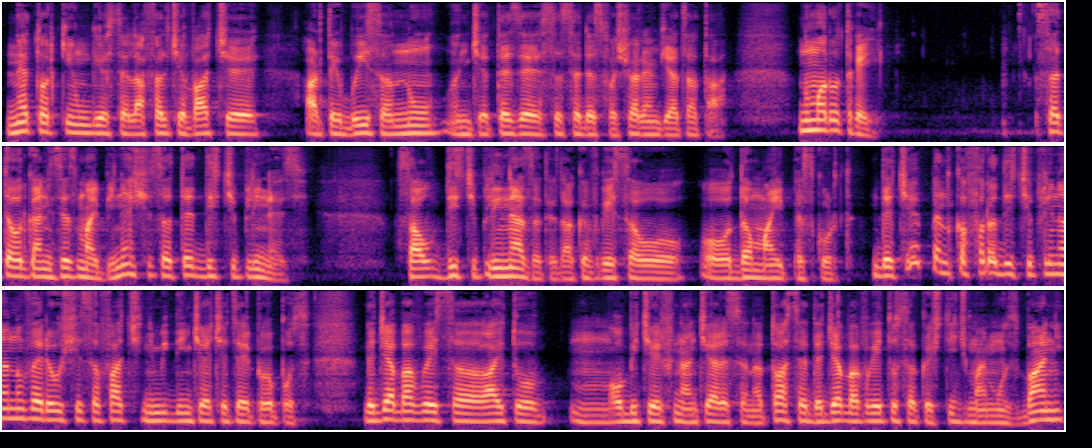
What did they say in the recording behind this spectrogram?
networking este la fel ceva ce ar trebui să nu înceteze să se desfășoare în viața ta. Numărul 3. Să te organizezi mai bine și să te disciplinezi sau disciplinează-te dacă vrei să o, o dăm mai pe scurt. De ce? Pentru că fără disciplină nu vei reuși să faci nimic din ceea ce ți-ai propus. Degeaba vrei să ai tu obiceiuri financiare sănătoase, degeaba vrei tu să câștigi mai mulți bani,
